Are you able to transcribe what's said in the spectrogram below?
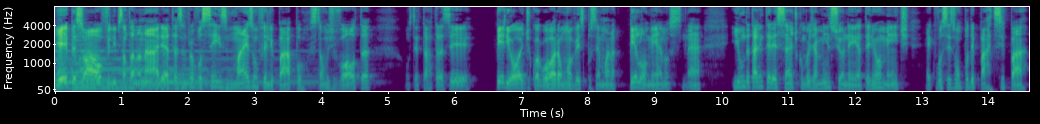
E aí pessoal, Felipe Santana na área, trazendo para vocês mais um Felipapo. Estamos de volta. Vamos tentar trazer periódico agora, uma vez por semana pelo menos, né? E um detalhe interessante, como eu já mencionei anteriormente, é que vocês vão poder participar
